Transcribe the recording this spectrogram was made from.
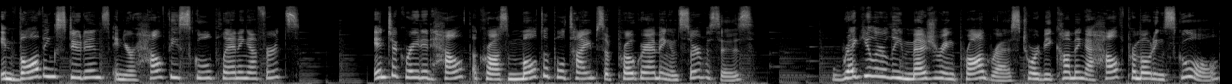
involving students in your healthy school planning efforts, integrated health across multiple types of programming and services, regularly measuring progress toward becoming a health promoting school,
